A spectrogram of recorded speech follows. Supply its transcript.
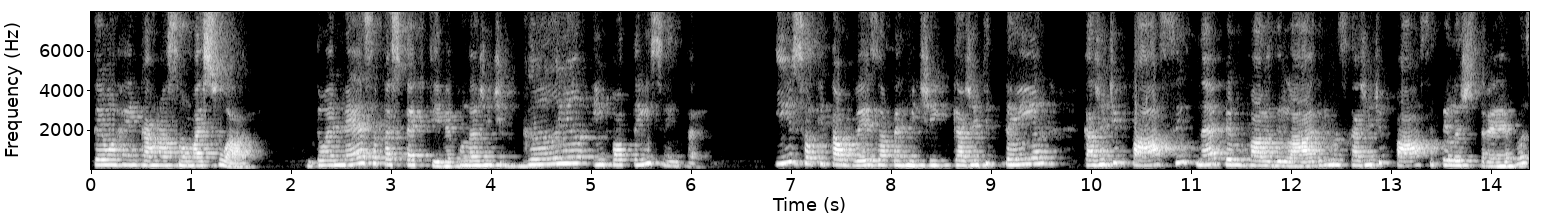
ter uma reencarnação mais suave. Então, é nessa perspectiva, é quando a gente ganha em potência interna. Isso é o que talvez vai permitir que a gente tenha que a gente passe né, pelo vale de lágrimas, que a gente passe pelas trevas,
